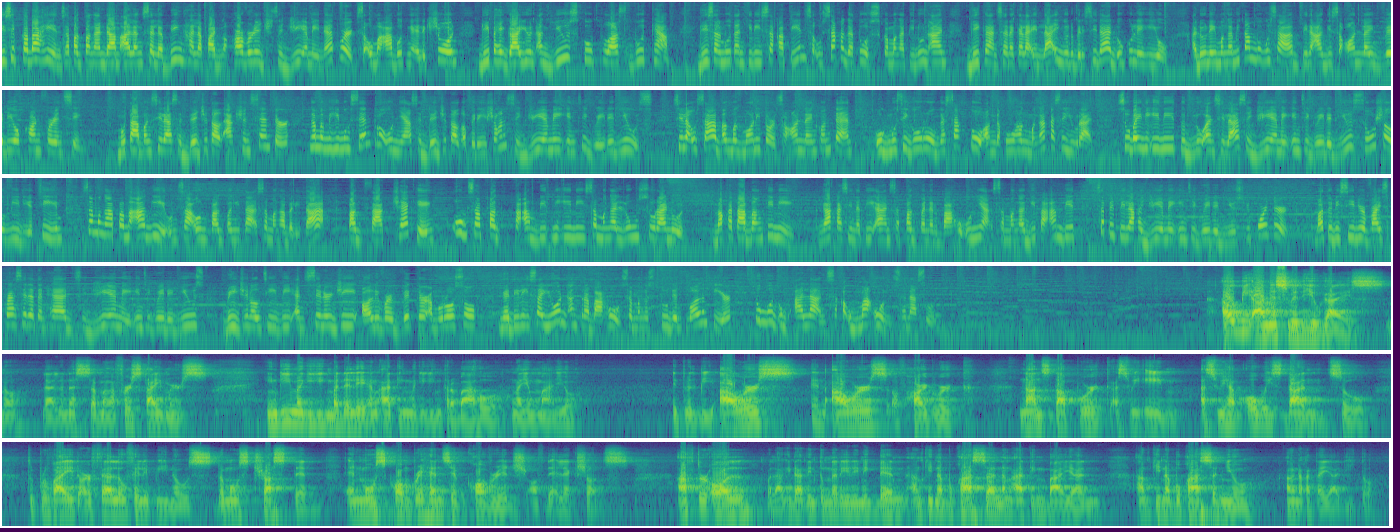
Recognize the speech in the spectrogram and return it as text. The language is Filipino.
Isip kabahin sa pagpangandam alang sa labing halapad nga coverage sa GMA Network sa umaabot nga eleksyon, gipahigayon ang USCO Plus Bootcamp. Gisalmutan kini sa kapin sa usa ka gatos ka mga tinunan gikan sa nakalain-laing universidad o kolehiyo. Adunay mga mitambong usab pinaagi sa online video conferencing. Mutabang sila sa Digital Action Center nga mamihimong sentro unya sa digital operations sa GMA Integrated Use. Sila usab ang mag-monitor sa online content ug musiguro nga sakto ang nakuhang mga kasayuran. Subay niini tudluan sila sa GMA Integrated Use social media team sa mga pamaagi unsaon pagpangita sa mga balita, pag-fact checking ug sa pagpaambit niini sa mga lungsuranon. Makatabang kini nga kasinatian sa pagpanerbaho unya sa mga gipaambit sa pipila ka GMA Integrated Use reporter. Mato di Senior Vice President and Head sa GMA Integrated Use, Regional TV and Synergy, Oliver Victor Amoroso, nga dili sayon ang trabaho sa mga student volunteer tungod ug alang sa kaugmaon sa nasod. I'll be honest with you guys, no? Lalo na sa mga first-timers. Hindi magiging madali ang ating magiging trabaho ngayong Mayo. It will be hours and hours of hard work, non-stop work as we aim, as we have always done so, to provide our fellow Filipinos the most trusted and most comprehensive coverage of the elections. After all, palagi natin itong naririnig din, ang kinabukasan ng ating bayan, ang kinabukasan nyo ang nakataya dito.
